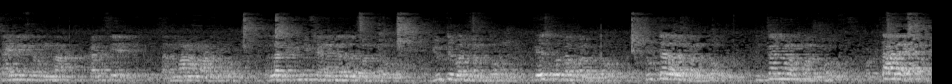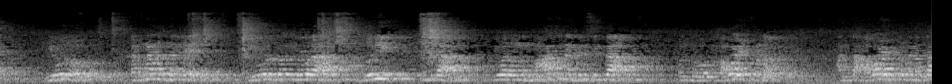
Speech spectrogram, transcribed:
ಸೈನಿಕರನ್ನ ಕರೆಸಿ ಸನ್ಮಾನ ಮಾಡಿದ್ರು. ಎಲ್ಲ ಟಿವಿ ಚಾನೆಲ್ ಬಂತು ಯೂಟ್ಯೂಬ್ ಅಲ್ಲಿ ಬಂತು ಫೇಸ್ಬುಕ್ ಅಲ್ಲಿ ಬಂತು ಟ್ವಿಟರ್ ಅಲ್ಲಿ ಬಂತು ಇನ್ಸ್ಟಾಗ್ರಾಮ್ ಬಂತು. ಒಟ್ಟಾರೆ ಇವರು ಕರ್ನಾಟಕದಲ್ಲಿ ಇವ್ರದ್ದು ಇವರ ಧ್ವನಿಯಿಂದ ಇವರ ಒಂದು ಮಾತಿನ ಬಿರುಸಿಂದ ಒಂದು ಹವ ಇಟ್ಕೊಂಡಾಗುತ್ತೆ ಅಂತ ಹವ ಇಟ್ಕೊಂಡಂತ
